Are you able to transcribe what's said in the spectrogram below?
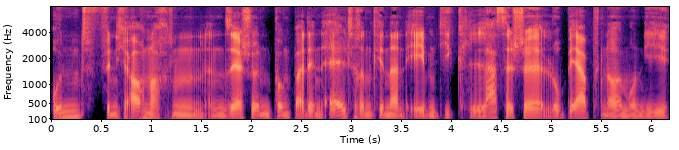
und finde ich auch noch einen, einen, sehr schönen Punkt bei den älteren Kindern eben die klassische Lobär-Pneumonie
